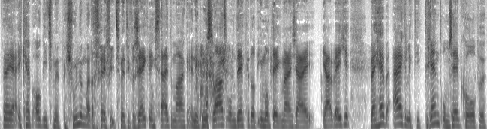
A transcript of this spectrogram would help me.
nou ja, ik heb ook iets met pensioenen... maar dat heeft iets met die verzekeringstijd te maken. En ik moest laatst ontdekken dat iemand tegen mij zei... ja, weet je, wij hebben eigenlijk die trend om zeep geholpen...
